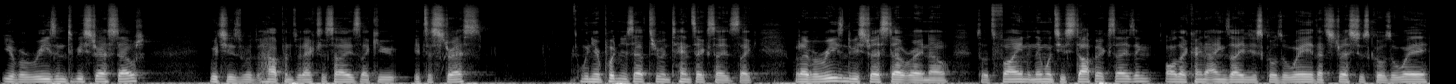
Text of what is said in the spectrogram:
you have a reason to be stressed out, which is what happens with exercise. Like you, it's a stress. When you're putting yourself through intense exercise, like, well, I have a reason to be stressed out right now, so it's fine. And then once you stop exercising, all that kind of anxiety just goes away, that stress just goes away,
